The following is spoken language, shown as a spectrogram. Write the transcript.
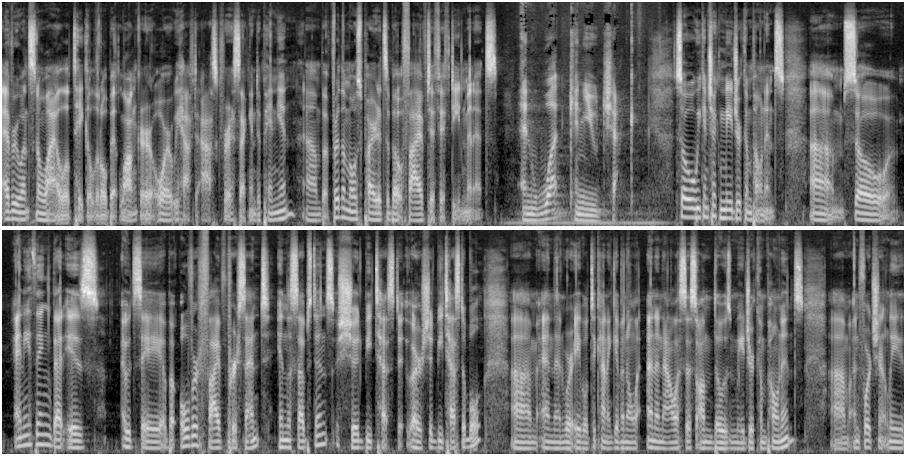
every once in a while it'll take a little bit longer, or we have to ask for a second opinion. Um, but for the most part, it's about five to fifteen minutes. And what can you check? So we can check major components. Um, so anything that is I would say about over five percent in the substance should be tested or should be testable, um, and then we're able to kind of give an, an analysis on those major components. Um, unfortunately,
